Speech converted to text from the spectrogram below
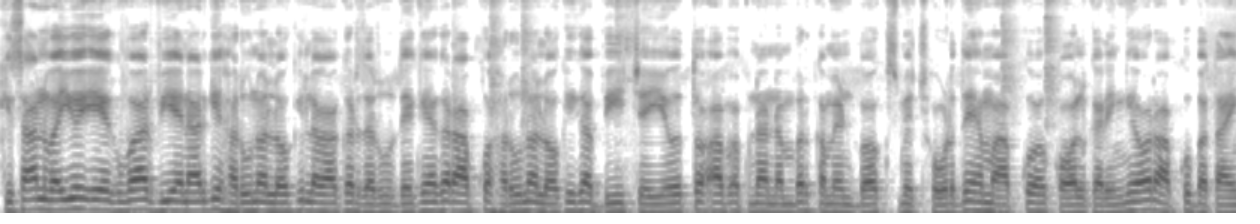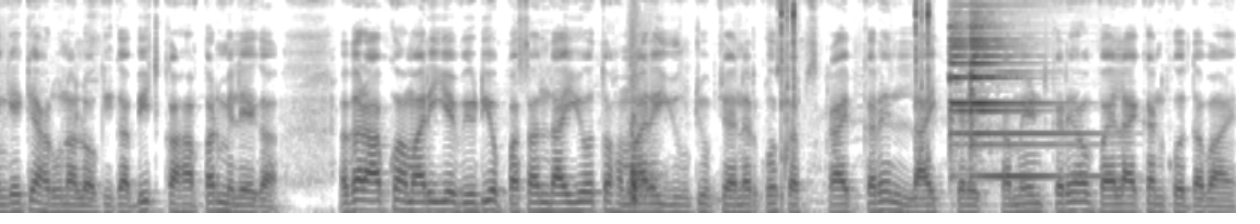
किसान भाइयों, एक बार वी एन आर की हरूना लौकी लगाकर ज़रूर देखें। अगर आपको हरूना लौकी का बीज चाहिए हो तो आप अपना नंबर कमेंट बॉक्स में छोड़ दें। हम आपको कॉल करेंगे और आपको बताएँगे कि हरूना लौकी का बीज कहाँ पर मिलेगा। अगर आपको हमारी ये वीडियो पसंद आई हो तो हमारे यूट्यूब चैनल को सब्सक्राइब करें, लाइक करें, कमेंट करें और बेल आइकन को दबाएँ,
